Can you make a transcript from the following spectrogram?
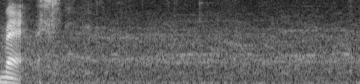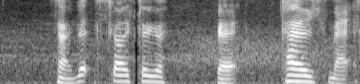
match. So let's go to the, the cage match.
